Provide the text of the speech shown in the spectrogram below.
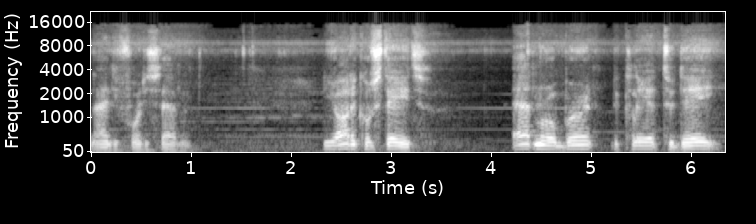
1947. The article states, Admiral Byrd declared today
